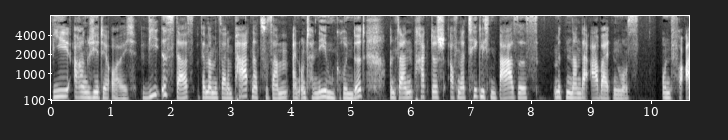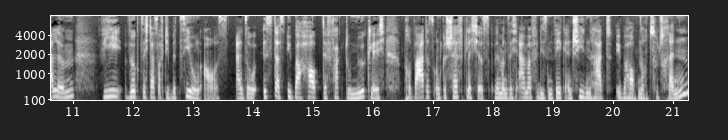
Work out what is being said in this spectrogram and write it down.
Wie arrangiert ihr euch? Wie ist das, wenn man mit seinem Partner zusammen ein Unternehmen gründet und dann praktisch auf einer täglichen Basis miteinander arbeiten muss? Und vor allem, wie wirkt sich das auf die Beziehung aus? Also ist das überhaupt de facto möglich, Privates und Geschäftliches, wenn man sich einmal für diesen Weg entschieden hat, überhaupt noch zu trennen?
